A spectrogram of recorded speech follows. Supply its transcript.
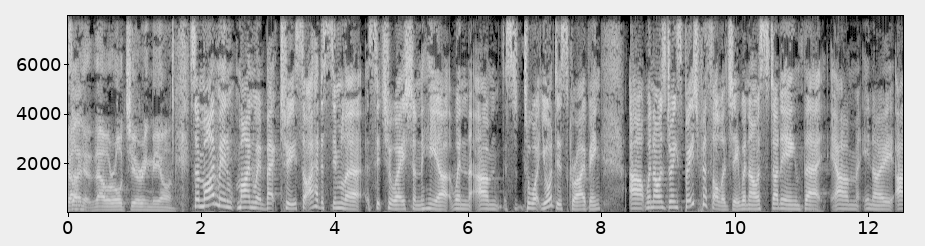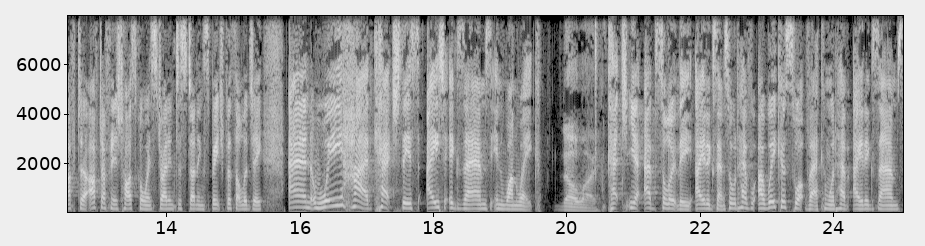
I'm telling so. you, they were all cheering me on. So my men, mine went back to, so I had a similar situation here when, um, to what you're describing, uh, when I was doing speech pathology, when I was studying that, um, you know, after, after I finished high school, went straight into studying speech pathology and we had, catch this, eight exams in one week. No way. Catch, yeah, absolutely. Eight exams. So we'd have a week of swot vac and we'd have eight exams.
